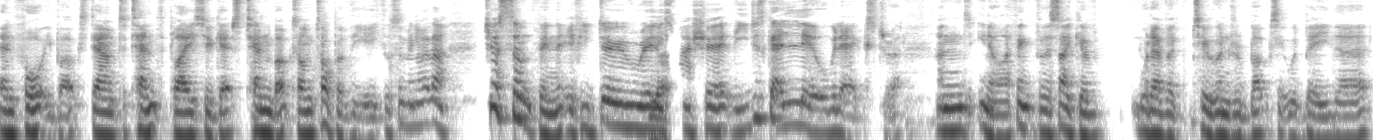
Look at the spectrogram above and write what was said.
then 40 bucks, down to 10th place who gets 10 bucks on top of the ETH or something like that. Just something that if you do really yeah. smash it, that you just get a little bit extra. And, you know, I think for the sake of whatever 200 bucks it would be, that,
